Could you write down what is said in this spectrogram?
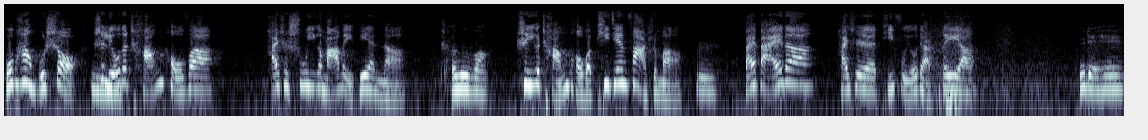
不胖不瘦，是留的长头发，还是梳一个马尾辫呢？长头发。是一个长头发，披肩发是吗？嗯。白白的。还是皮肤有点黑呀，有点黑，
